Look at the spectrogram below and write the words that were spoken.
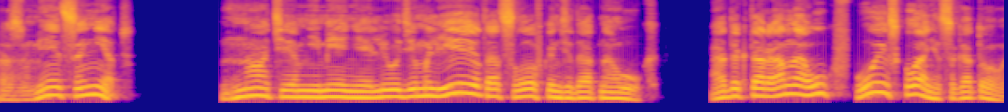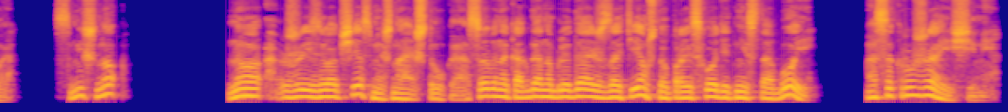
Разумеется, нет. Но, тем не менее, люди млеют от слов кандидат наук, а докторам наук в пояс кланяться готовы. Смешно. Но жизнь вообще смешная штука, особенно когда наблюдаешь за тем, что происходит не с тобой, а с окружающими.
